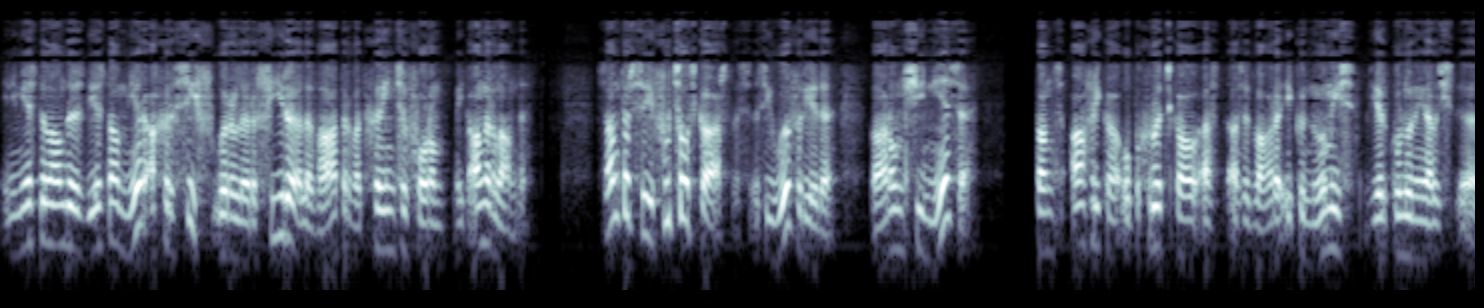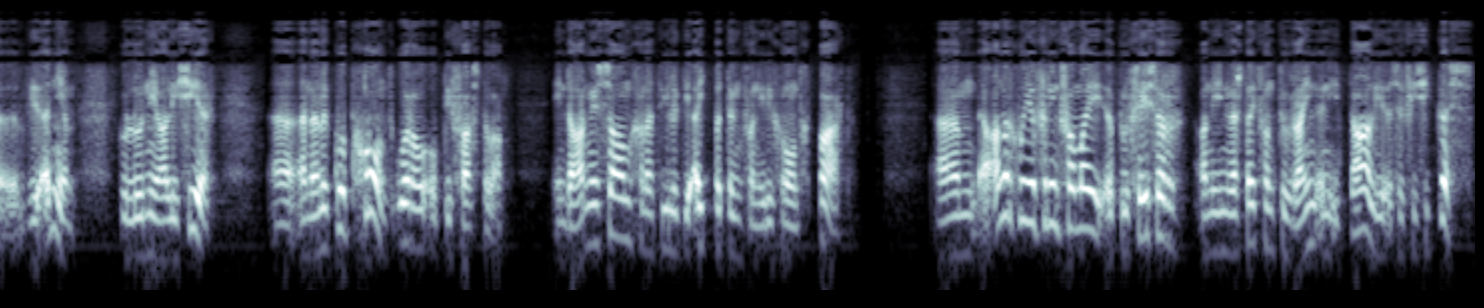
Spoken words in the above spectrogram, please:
en die meeste lande is deesdae meer aggressief oor hulle riviere, hulle water wat grense vorm met ander lande. Santer sê voedselskaarstes is die hoofrede waarom Chinese tans Afrika op 'n groot skaal as as dit ware ekonomies weer kolonialiseer uh, weer inneem, kolonialiseer. Uh, en hulle koop grond oral op die vasteland en daarmee saam gaan natuurlik die uitputting van hierdie grond gepaard. Ehm um, 'n ander goeie vriend van my, 'n professor aan die Universiteit van Turyn in Italië, is 'n fisikus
